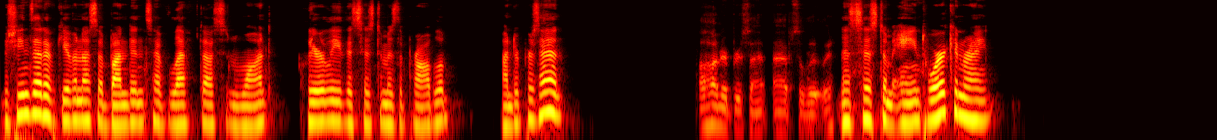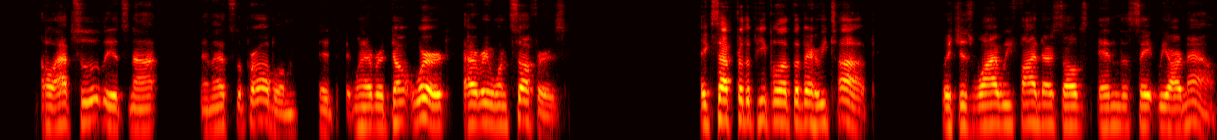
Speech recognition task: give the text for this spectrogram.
machines that have given us abundance have left us in want. Clearly the system is the problem. 100%. hundred percent, absolutely. The system ain't working right. Oh, absolutely, it's not, and that's the problem. It whenever it don't work, everyone suffers, except for the people at the very top, which is why we find ourselves in the state we are now.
